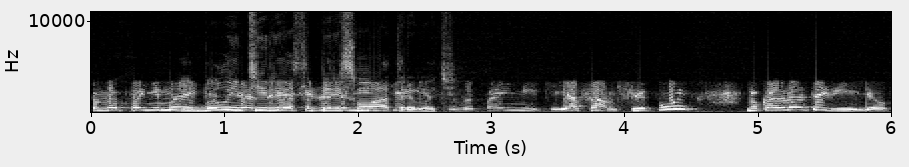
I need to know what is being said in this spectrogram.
вы, понимаете, И было интересно это пересматривать. Вы поймите, я сам слепой, но когда это видел,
